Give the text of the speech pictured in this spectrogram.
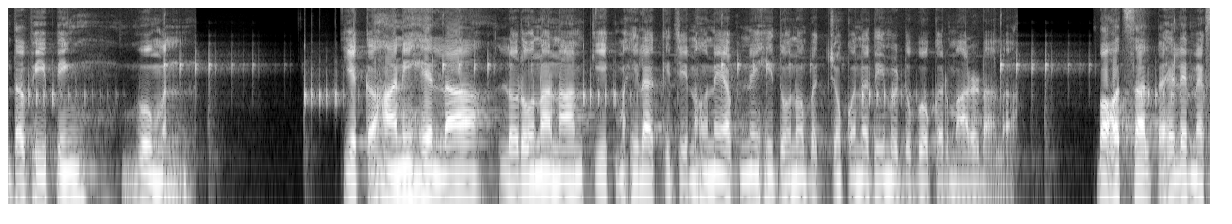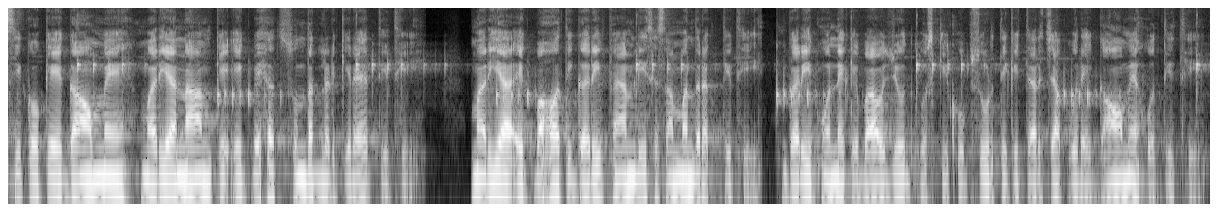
द वीपिंग वूमन ये कहानी है ला लोरोना नाम की एक महिला की, जिन्होंने अपने ही दोनों बच्चों को नदी में डुबोकर मार डाला। बहुत साल पहले मेक्सिको के एक गाँव में मरिया नाम के एक बेहद सुंदर लड़की रहती थी। मरिया एक बहुत ही गरीब फैमिली से संबंध रखती थी। गरीब होने के बावजूद उसकी खूबसूरती की चर्चा पूरे गाँव में होती थी।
